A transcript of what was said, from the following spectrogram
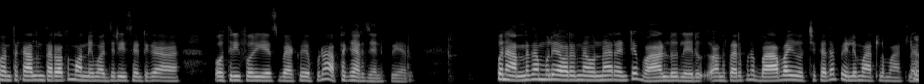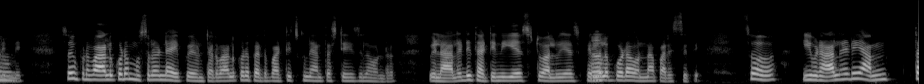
కొంతకాలం తర్వాత మొన్న ఈ మధ్య రీసెంట్గా ఓ త్రీ ఫోర్ ఇయర్స్ బ్యాక్ ఎప్పుడు అత్తగారు చనిపోయారు. ఇప్పుడు అన్నదమ్ములు ఎవరన్నా ఉన్నారంటే వాళ్ళు లేరు. వాళ్ళ తరపున బాబాయ్ వచ్చి కదా పెళ్ళి మాటలు మాట్లాడింది. సో ఇప్పుడు వాళ్ళు కూడా ముసలోళ్ళు అయిపోయి ఉంటారు. వాళ్ళు కూడా పెద్ద పట్టించుకునే అంత స్టేజ్లో ఉండరు. వీళ్ళు already thirteen years twelve years పిల్లలు కూడా ఉన్న పరిస్థితి. సో ఈవిడ ఆల్రెడీ అంత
